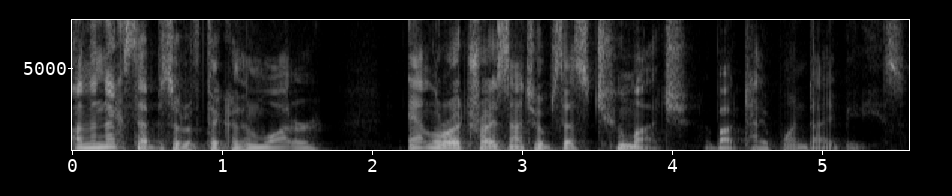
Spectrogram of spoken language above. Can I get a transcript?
On the next episode of Thicker Than Water, Aunt Laura tries not to obsess too much about type 1 diabetes.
